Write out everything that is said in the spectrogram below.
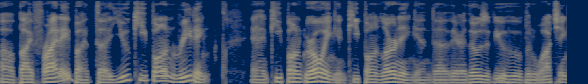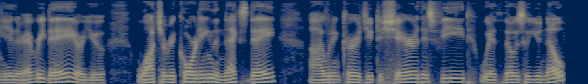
uh, by Friday. But uh, you keep on reading and keep on growing and keep on learning. And uh, there are those of you who have been watching either every day or you watch a recording the next day. I would encourage you to share this feed with those who you know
